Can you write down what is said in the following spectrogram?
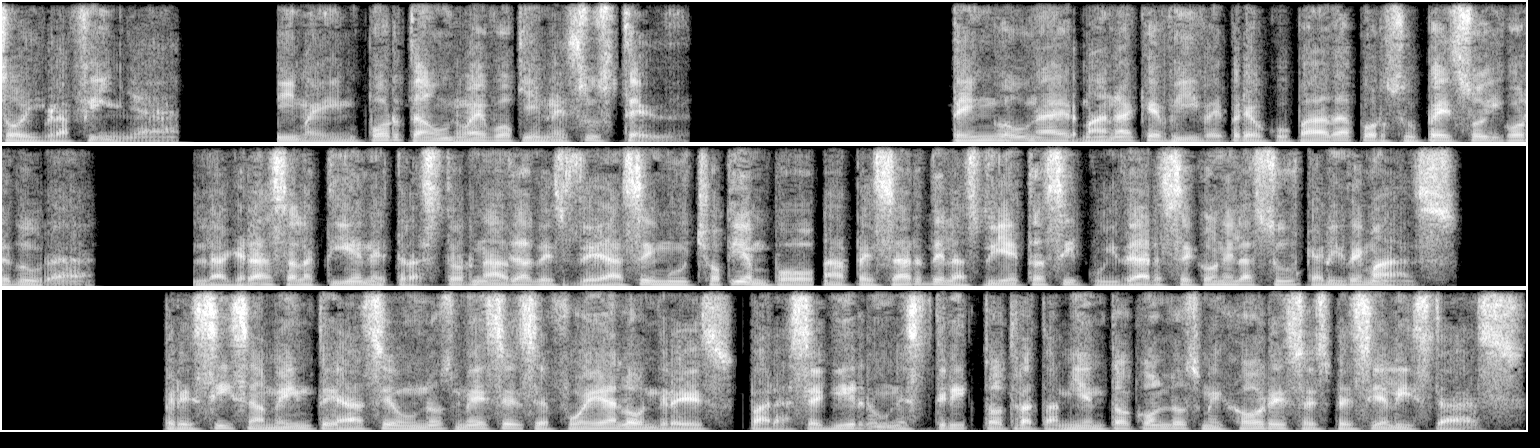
Soy Grafiña. Y me importa un nuevo quién es usted. Tengo una hermana que vive preocupada por su peso y gordura. La grasa la tiene trastornada desde hace mucho tiempo a pesar de las dietas y cuidarse con el azúcar y demás. Precisamente hace unos meses se fue a Londres para seguir un estricto tratamiento con los mejores especialistas.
